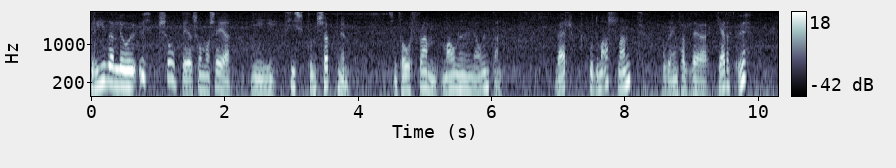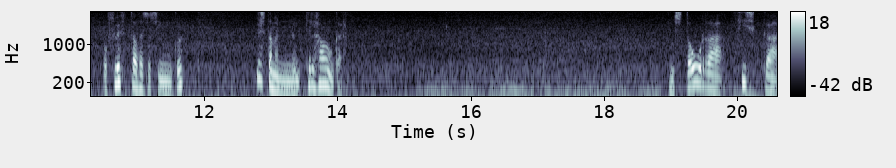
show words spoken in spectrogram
gríðarlegu uppsópi ef svo má segja í þýskum söpnum sem fór fram mánuðin á undan verk út um all land voru einfallega gerð upp og flutt á þessa síningu listamönnunum til háðungar. Einn stóra þýska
